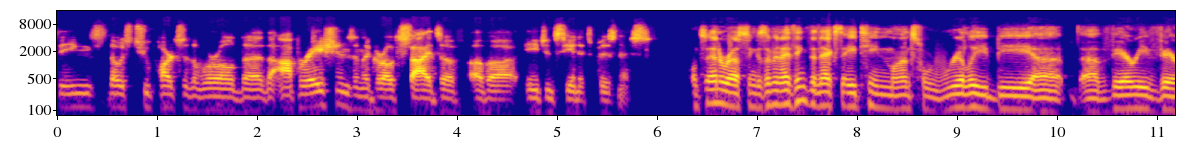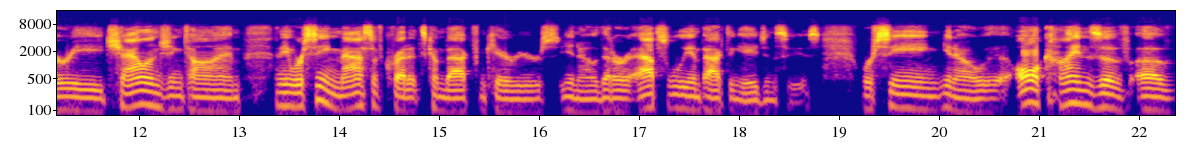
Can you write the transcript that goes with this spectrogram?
things, those two parts of the world, the the operations and the growth sides of of a agency and its business? It's interesting because I mean I think the next 18 months will really be a, a, very very challenging time. I mean we're seeing massive credits come back from carriers, you know, that are absolutely impacting agencies. We're seeing you know all kinds of of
